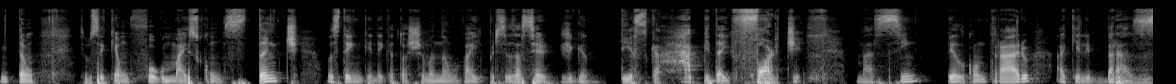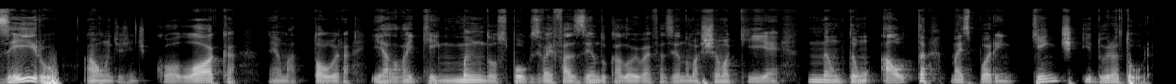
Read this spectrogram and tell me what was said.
Então, se você quer um fogo mais constante, você tem que entender que a tua chama não vai precisar ser gigantesca, rápida e forte, mas sim, pelo contrário, aquele braseiro aonde a gente coloca né, uma tora e ela vai queimando aos poucos e vai fazendo calor e vai fazendo uma chama que é não tão alta, mas porém quente e duradoura.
